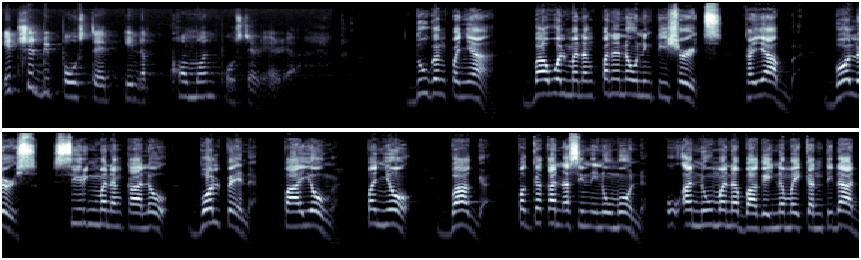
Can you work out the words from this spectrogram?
it should be posted in a common poster area. Dugang pa niya, bawal man ang pananaw ng t-shirts, kayab, bowlers, siring man ang kalo, ballpen, payong, panyo, bag, pagkakanasin inumon, o anuman na bagay na may kantidad.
